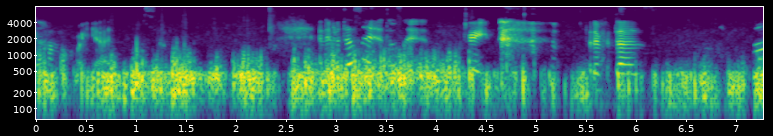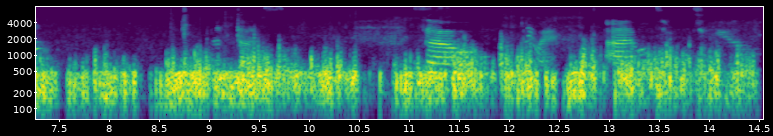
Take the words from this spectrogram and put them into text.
come quite yet. So, and if it doesn't, it doesn't. Great. but if it does, well, then it does. So, anyway, I will talk to you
